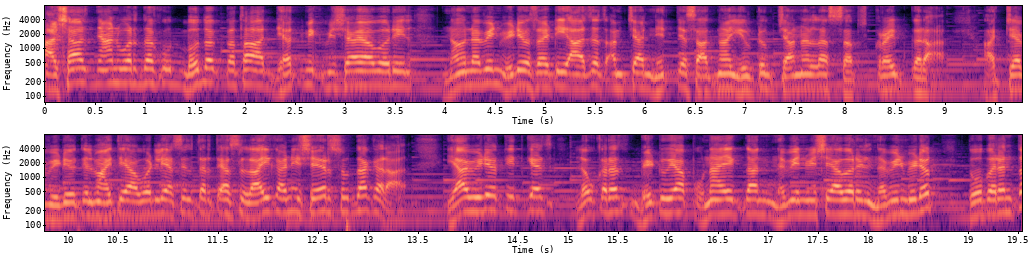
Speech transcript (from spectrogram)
अशा ज्ञानवर्धक उद्बोधक तथा आध्यात्मिक विषयावरील नवनवीन व्हिडिओसाठी आजच आमच्या नित्य साधना यूट्यूब चॅनलला सबस्क्राईब करा. आजच्या व्हिडिओतील माहिती आवडली असेल तर त्यास लाईक आणि शेअर सुद्धा करा. या व्हिडिओ तितकेच. लवकरच भेटूया पुन्हा एकदा नवीन विषयावरील नवीन व्हिडिओत. तोपर्यंत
